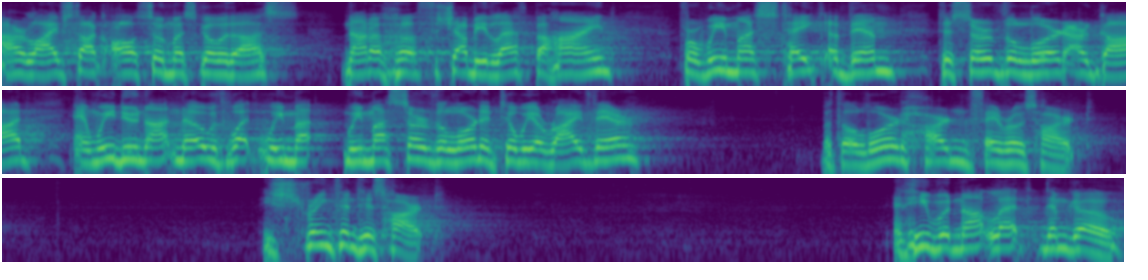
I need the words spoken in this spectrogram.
Our livestock also must go with us. Not a hoof shall be left behind, for we must take of them to serve the Lord our God, and we do not know with what we, mu- we must serve the Lord until we arrive there. But the Lord hardened Pharaoh's heart he strengthened his heart. And he would not let them go.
